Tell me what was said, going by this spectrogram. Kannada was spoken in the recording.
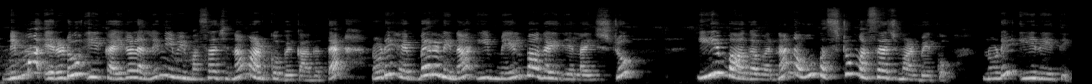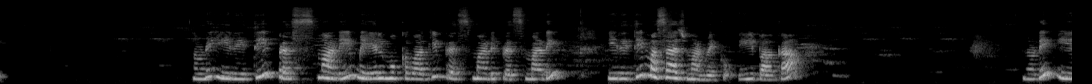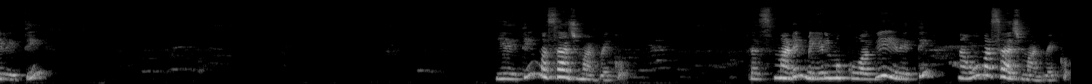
ನಿಮ್ಮ ಎರಡೂ ಈ ಕೈಗಳಲ್ಲಿ ನೀವು ಈ ಮಸಾಜನ್ನ ಮಾಡ್ಕೋಬೇಕಾಗತ್ತೆ. ನೋಡಿ, ಹೆಬ್ಬೆರಳಿನ ಈ ಮೇಲ್ಭಾಗ ಇದೆಯಲ್ಲ ಇಷ್ಟು? ಈ ಭಾಗವನ್ನ ನಾವು ಫಸ್ಟ್ ಮಸಾಜ್ ಮಾಡಬೇಕು. ನೋಡಿ, ಈ ರೀತಿ. ನೋಡಿ, ಈ ರೀತಿ ಪ್ರೆಸ್ ಮಾಡಿ, ಮೇಲ್ಮುಖವಾಗಿ ಪ್ರೆಸ್ ಮಾಡಿ ಪ್ರೆಸ್ ಮಾಡಿ ಈ ರೀತಿ ಮಸಾಜ್ ಮಾಡಬೇಕು. ಈ ಭಾಗ. ನೋಡಿ, ಈ ರೀತಿ. ಈ ರೀತಿ ಮಸಾಜ್ ಮಾಡಬೇಕು. ಪ್ರೆಸ್ ಮಾಡಿ, ಮೇಲ್ಮುಖವಾಗಿ ಈ ರೀತಿ ನಾವು ಮಸಾಜ್ ಮಾಡಬೇಕು.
